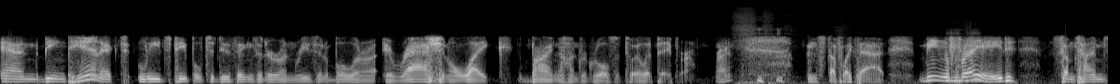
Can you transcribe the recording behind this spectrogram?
And being panicked leads people to do things that are unreasonable or irrational, like buying a hundred rolls of toilet paper, right, and stuff like that. Being mm-hmm. afraid sometimes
